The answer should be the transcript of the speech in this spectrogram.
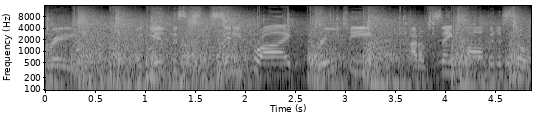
Parade. Again, this is the City Pride Drill Team out of St. Paul, Minnesota.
